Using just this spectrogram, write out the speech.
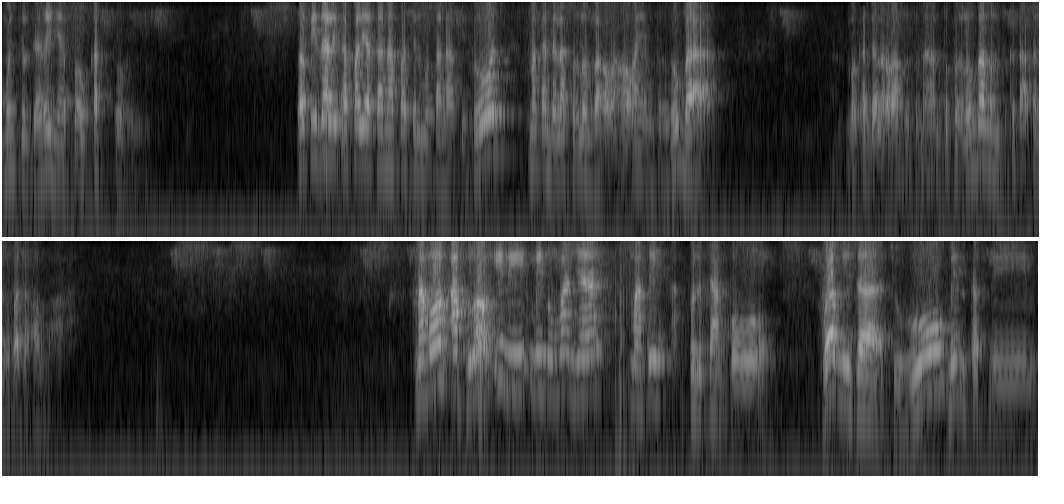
muncul darinya bau kasturi. Wa fi dzalika falyatanafasil mutanafisun, maka adalah berlomba orang-orang yang berlomba maka adalah orang bersemangat untuk berlomba menuju ketaatan kepada Allah. Namun abror ini minumannya masih bercampur. Wa mizajuhu min tasnim.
